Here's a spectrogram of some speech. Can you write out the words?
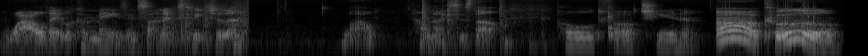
Wow, they look amazing sat next to each other. Wow, how nice is that? Hold for tuner. Oh, cool.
